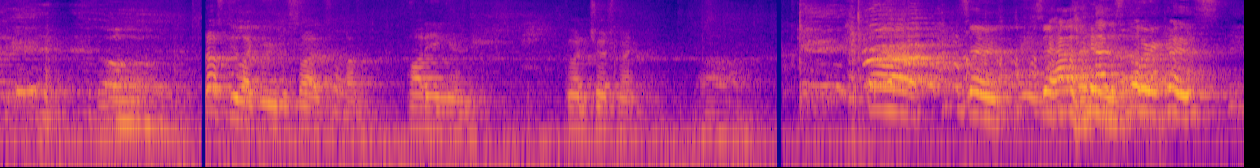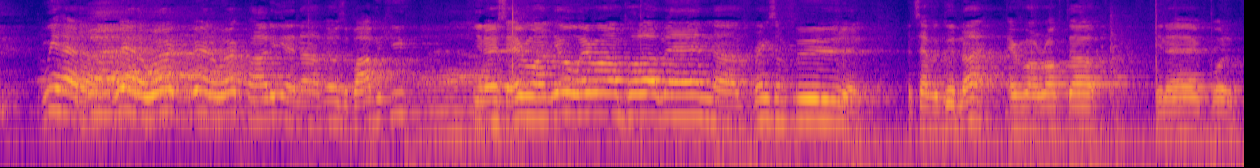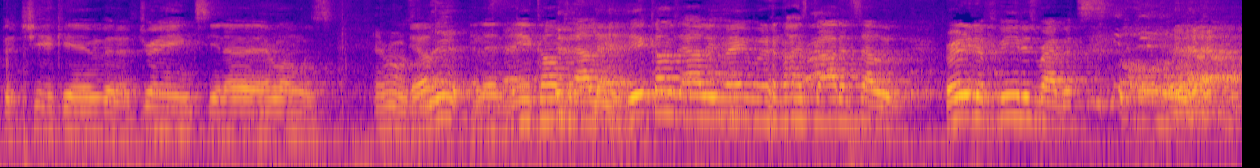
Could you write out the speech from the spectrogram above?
what else do you like doing besides um, partying and going to church, mate? So, so how, how the story goes? We had a we had a work we had a work party and um, it was a barbecue. You know, so everyone, yo, everyone pull up, man. Uh, bring some food and let's have a good night. Everyone rocked up. You know, bought a bit of chicken, bit of drinks. You know, everyone was Everyone's Yep. lit. And then here comes Ali. Here comes Ali, man, with a nice garden salad, ready to feed his rabbits.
